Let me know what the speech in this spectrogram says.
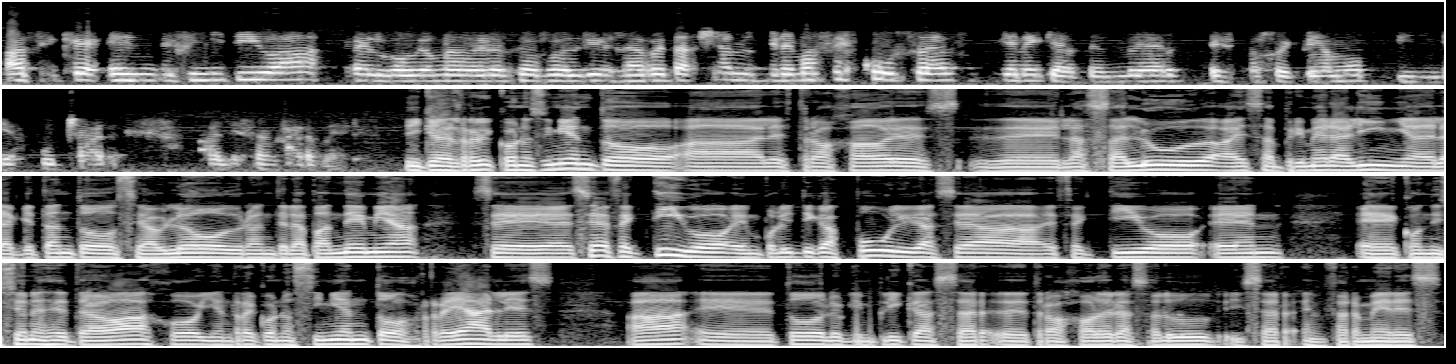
Así que, en definitiva, el gobierno de Horacio Rodríguez Larreta ya no tiene más excusas, tiene que atender estos reclamos y escuchar a los enfermeros. Y que el reconocimiento a los trabajadores de la salud, a esa primera línea de la que tanto se habló durante la pandemia, se- sea efectivo en políticas públicas, sea efectivo en eh, condiciones de trabajo y en reconocimientos reales a eh, todo lo que implica ser eh, trabajador de la salud y ser enfermeres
